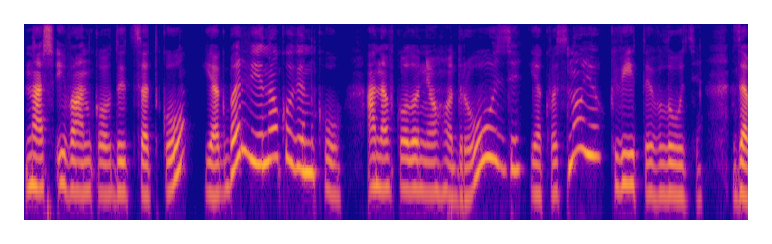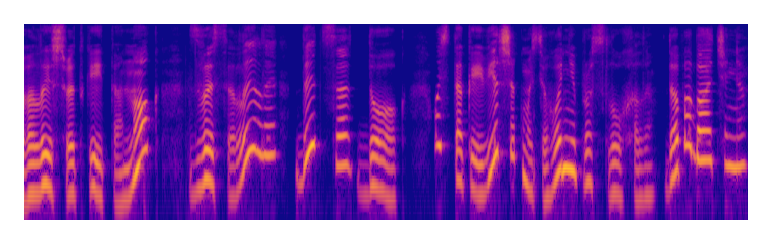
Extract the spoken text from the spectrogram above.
Наш Іванко в дитсадку, як барвінок у вінку, а навколо нього друзі, як весною квіти в лузі. Завели швидкий танок, звеселили дитсадок. Ось такий віршик ми сьогодні прослухали. До побачення!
